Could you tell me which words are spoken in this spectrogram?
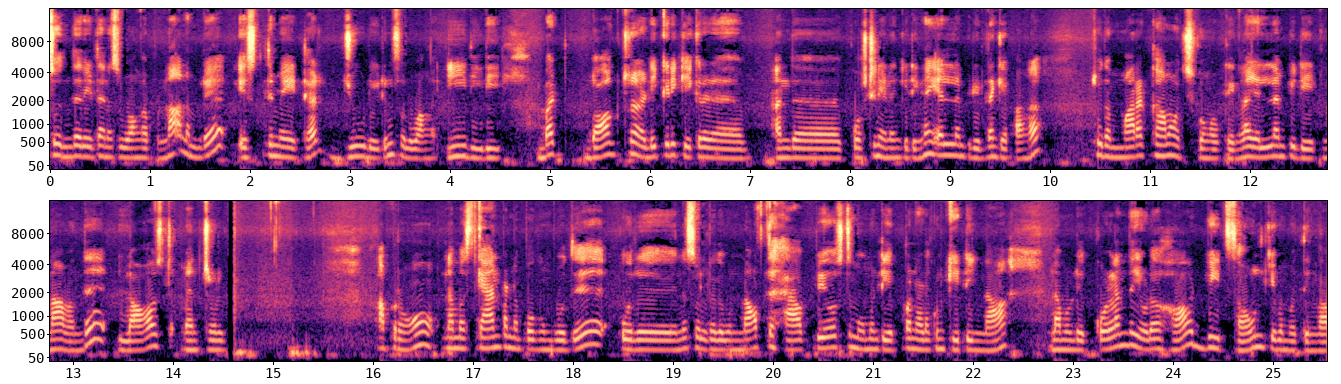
ஸோ இந்த டேட்டை என்ன சொல்லுவாங்க அப்படின்னா நம்மளுடைய எஸ்டிமேட்டட் டியூ டேட்னு சொல்லுவாங்க. இடிடி பட் டாக்டர் அடிக்கடி கேட்குற அந்த கொஸ்டின் என்னன்னு கேட்டிங்கன்னா எல்எம்பி டேட் தான் கேட்பாங்க. ஸோ இதை மறக்காமல் வச்சுக்கோங்க ஓகேங்களா எல்எம்பி டேட்னா வந்து லாஸ்ட் மென்ட்ரல் அப்புறம் நம்ம ஸ்கேன் பண்ண போகும்போது ஒரு என்ன சொல்கிறது one of the happiest moment எப்போ நடக்கும்னு கேட்டிங்கன்னா நம்மளுடைய குழந்தையோட ஹார்ட் பீட் சவுண்ட் கேட்போம் பார்த்தீங்களா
